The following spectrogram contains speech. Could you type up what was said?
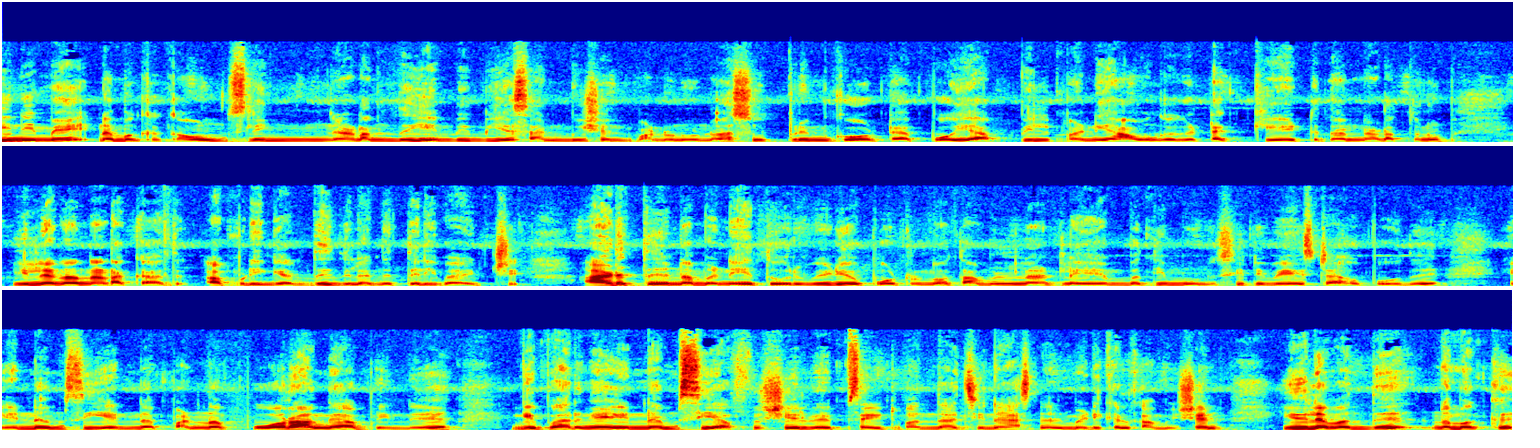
இனிமே நமக்கு கவுன்சிலிங் நடந்து எம்பிபிஎஸ் அட்மிஷன் பண்ணணும்னா சுப்ரீம் கோர்ட்டை போய் அப்பீல் பண்ணி அவங்கக்கிட்ட கேட்டு தான் நடத்தணும் இல்லைன்னா நடக்காது அப்படிங்கிறது இதுலேருந்து தெளிவாயிடுச்சு. அடுத்து நம்ம நேற்று ஒரு வீடியோ போட்டிருந்தோம் தமிழ்நாட்டில் எண்பத்தி மூணு சீட்டு வேஸ்ட் ஆக போகுது என்எம்சி என்ன பண்ண போகிறாங்க அப்படின்னு. இங்கே பாருங்கள் என்எம்சி அஃபிஷியல் வெப்சைட் வந்தாச்சு நேஷ்னல் மெடிக்கல் கமிஷன் இதில் வந்து நமக்கு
